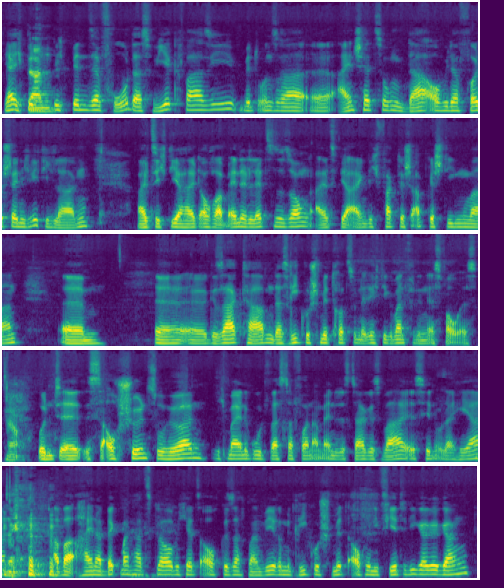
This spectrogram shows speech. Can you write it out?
Ja, ich bin, Dann, ich bin sehr froh, dass wir quasi mit unserer äh, Einschätzung da auch wieder vollständig richtig lagen, als ich dir halt auch am Ende der letzten Saison, als wir eigentlich faktisch abgestiegen waren, ähm, äh, äh, gesagt haben, dass Rico Schmidt trotzdem der richtige Mann für den SV ist. Ja. Und äh, ist auch schön zu hören. Ich meine, gut, was davon am Ende des Tages war, ist hin oder her. Aber Heiner Beckmann hat es, glaube ich, jetzt auch gesagt, man wäre mit Rico Schmidt auch in die vierte Liga gegangen.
